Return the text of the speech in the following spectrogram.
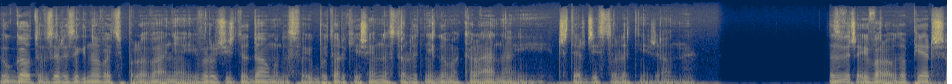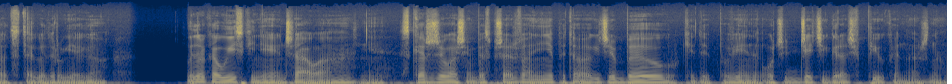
Był gotów zrezygnować z polowania i wrócić do domu, do swojej butelki 17-letniego Makalana i 40-letniej żony. Zazwyczaj wolał to pierwsze od tego drugiego. Butelka whisky nie jęczała, nie skarżyła się bez przerwy, ani nie pytała, gdzie był, kiedy powinien uczyć dzieci grać w piłkę nożną.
